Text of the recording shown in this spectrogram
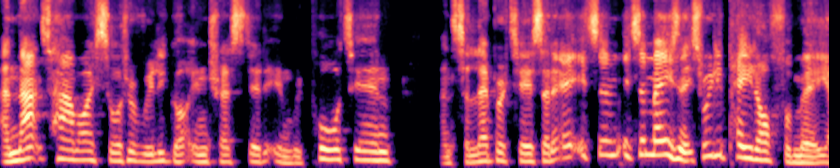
And that's how I sort of really got interested in reporting and celebrities. And it's, it's amazing. It's really paid off for me.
